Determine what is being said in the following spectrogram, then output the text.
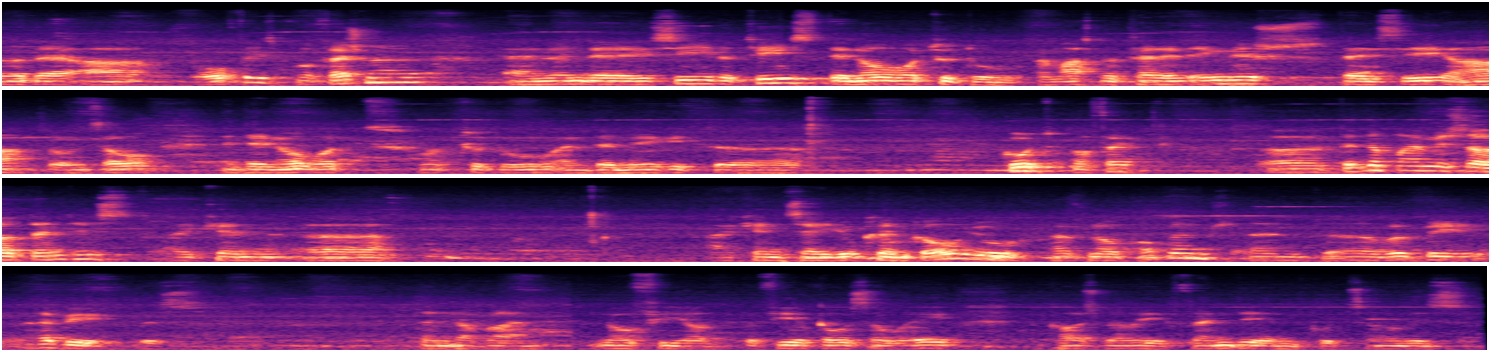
So they are office professional, and when they see the teeth, they know what to do. I must not tell in English. They see, ah, so and so, and they know what what to do, and they make it uh, good, perfect. Uh, Dentaprime is a dentist. I can. Uh, I can say you can go, you have no problems, and uh, will be happy with Dentaprime. No fear. The fear goes away because very friendly and good service.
